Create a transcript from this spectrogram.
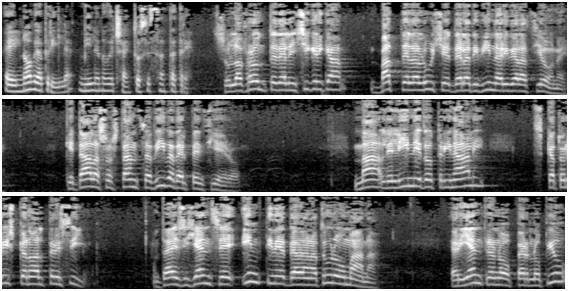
È il 9 aprile 1963. Sulla fronte dell'enciclica batte la luce della divina rivelazione che dà la sostanza viva del pensiero, ma le linee dottrinali scaturiscono altresì da esigenze intime della natura umana e rientrano per lo più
